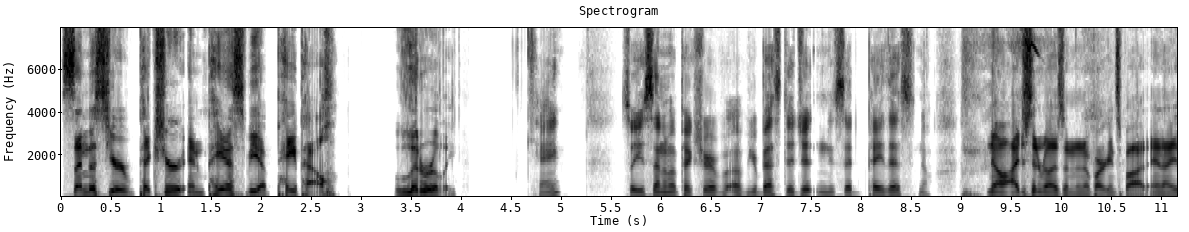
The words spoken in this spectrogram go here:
send us your picture and pay us via PayPal, literally. Okay. So you sent them a picture of, of your best digit and you said, pay this? No. No, I just didn't realize I was in a parking spot, and I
